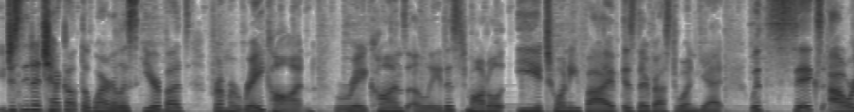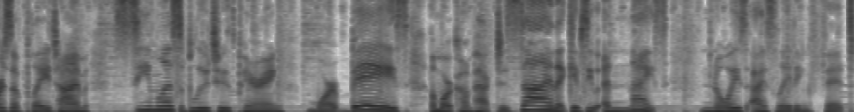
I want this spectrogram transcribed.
You just need to check out the wireless earbuds from Raycon. Raycon's latest model E25 is their best one yet with 6 hours of playtime, seamless Bluetooth pairing, more bass, a more compact design that gives you a nice noise isolating fit.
